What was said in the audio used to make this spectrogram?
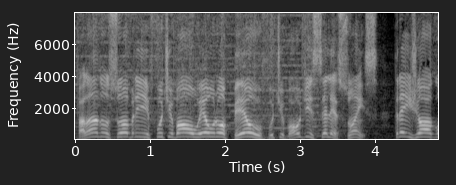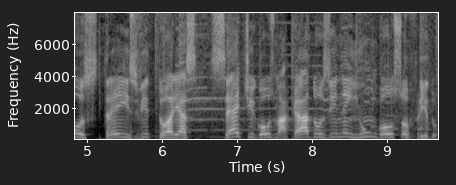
Falando sobre futebol europeu, futebol de seleções. Três jogos, três vitórias, sete gols marcados e nenhum gol sofrido.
